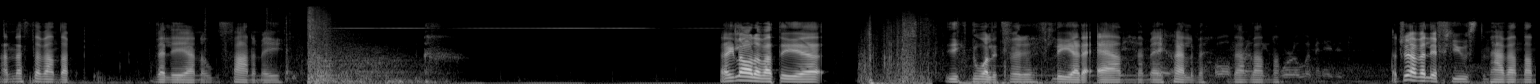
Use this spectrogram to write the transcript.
Ja, nästa vända väljer jag nog fan mig. Jag är glad över att det gick dåligt för fler än mig själv den vändan. Jag tror jag väljer Fuse den här vändan.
